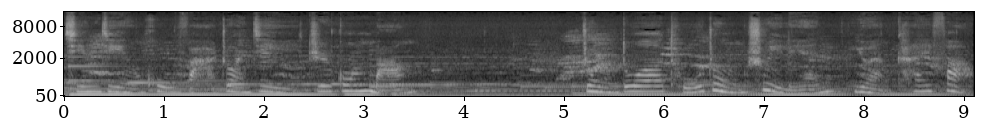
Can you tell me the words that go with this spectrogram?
清净护法传记之光芒，众多途众睡莲愿开放。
